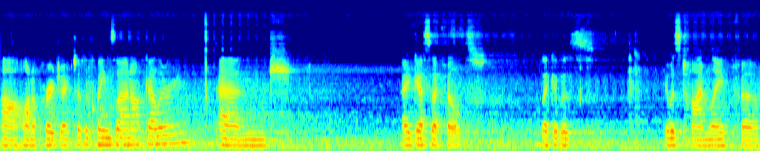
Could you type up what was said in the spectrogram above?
uh, on a project at the Queensland Art Gallery, and I guess I felt like it was it was timely for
